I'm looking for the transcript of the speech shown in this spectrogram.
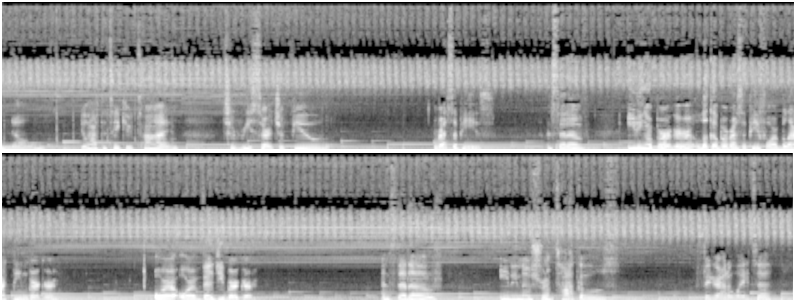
No. You'll have to take your time to research a few recipes. Instead of eating a burger, look up a recipe for a black bean burger or or a veggie burger. Instead of eating those shrimp tacos, figure out a way to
